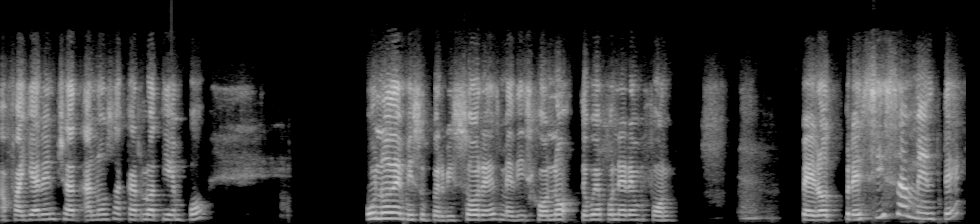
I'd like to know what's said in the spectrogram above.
a fallar en chat, a no sacarlo a tiempo, uno de mis supervisores me dijo, no, te voy a poner en phone pero precisamente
